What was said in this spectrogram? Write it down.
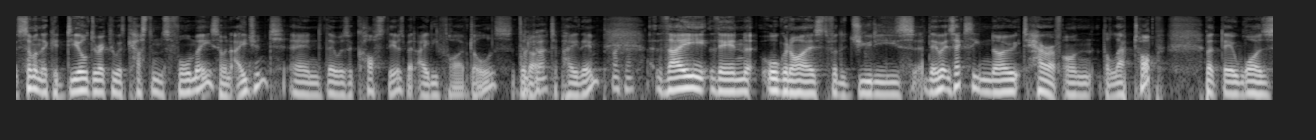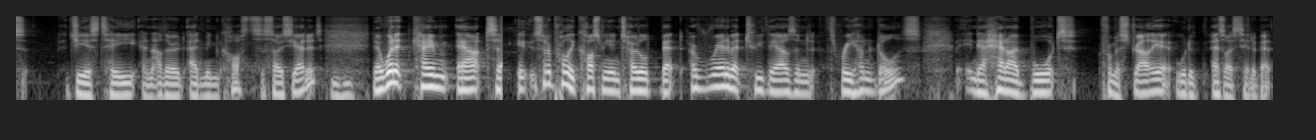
someone that could deal directly with customs for me, so an agent, and there was a cost there. It was about eighty-five dollars that okay. I had to pay them. Okay. They then organised for the duties. There was actually no tariff on the laptop, but there was GST and other admin costs associated. Mm-hmm. Now, when it came out, uh, it sort of probably cost me in total about around about two thousand three hundred dollars. Now, had I bought from Australia, it would have, as I said, about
